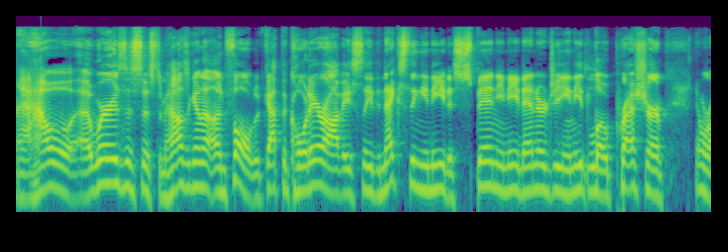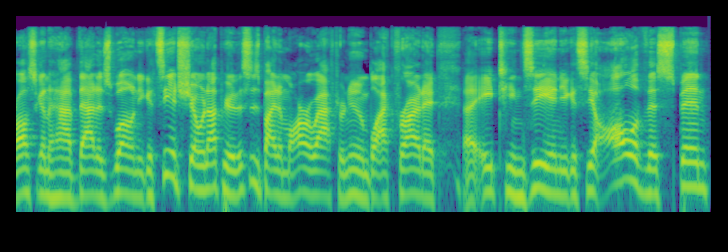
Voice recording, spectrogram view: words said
how uh, where is the system? How's it going to unfold? We've got the cold air obviously. The next thing you need is spin you need energy you need low pressure. And we're also going to have that as well. And you can see it showing up here. This is by tomorrow afternoon black friday uh, 18z and you can see all of this spin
